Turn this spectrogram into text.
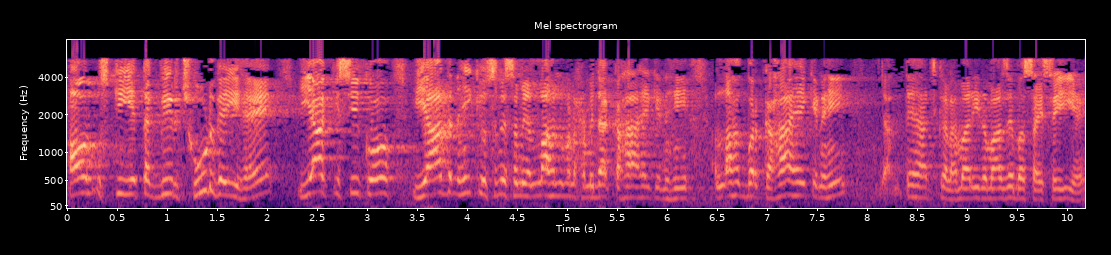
اور اس کی یہ تکبیر چھوٹ گئی ہے، یا کسی کو یاد نہیں کہ اس نے سمے اللہ علیہ حمیدہ کہا ہے کہ نہیں، اللہ اکبر کہا ہے کہ نہیں جانتے ہیں، آج کل ہماری نمازیں بس ایسے ہی ہیں۔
